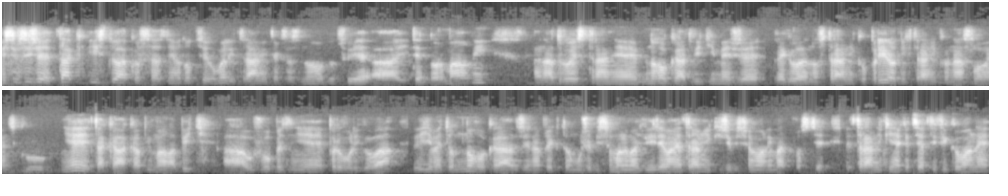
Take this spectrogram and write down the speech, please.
myslím si, že tak isto ako sa znehodnocuje umelý trávnik, tak sa znehodnocuje aj ten normálny. A na druhej strane mnohokrát vidíme, že regulárnosť trávnikov, prírodných trávnikov na Slovensku nie je taká, aká by mala byť a už vôbec nie je prvoligová. Vidíme to mnohokrát, že napriek tomu, že by sme mali mať vyrievané trávniky, že by sme mali mať proste trávniky nejaké certifikované,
